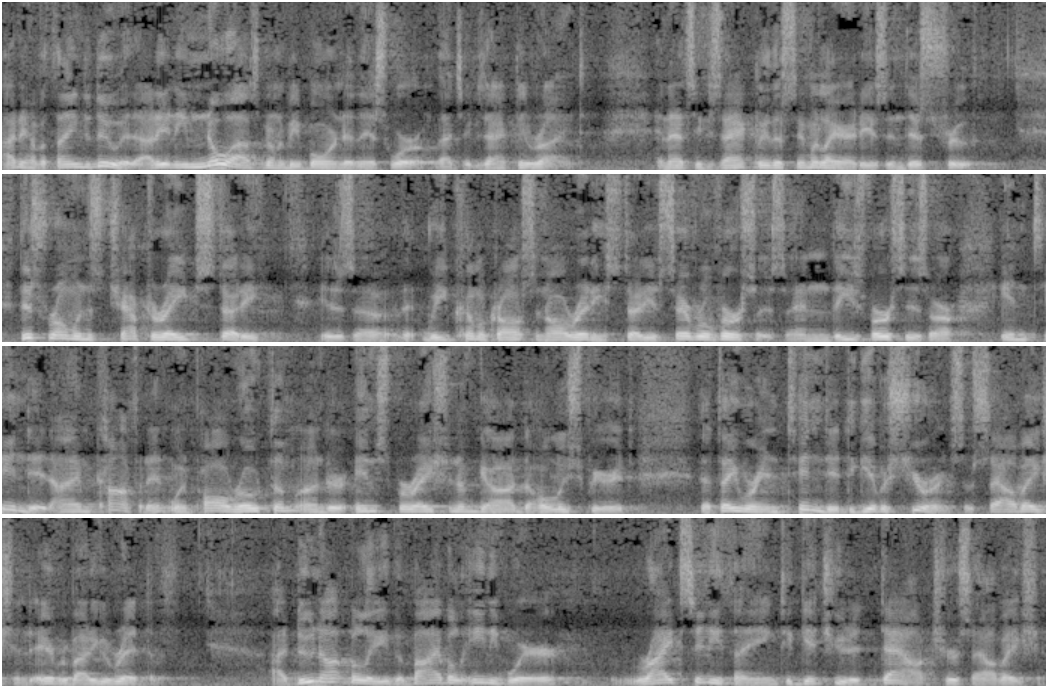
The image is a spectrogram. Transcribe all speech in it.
I didn't have a thing to do with it. I didn't even know I was going to be born in this world. That's exactly right. And that's exactly the similarities in this truth. This Romans chapter 8 study is uh, that we've come across and already studied several verses, and these verses are intended, I am confident, when Paul wrote them under inspiration of God, the Holy Spirit, that they were intended to give assurance of salvation to everybody who read them. I do not believe the Bible anywhere writes anything to get you to doubt your salvation.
